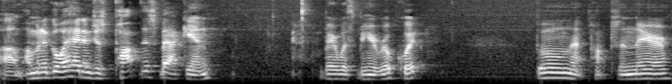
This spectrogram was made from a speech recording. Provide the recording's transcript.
um, I'm to go ahead and just pop this back in. Bear with me here real quick. Boom, that pops in there.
